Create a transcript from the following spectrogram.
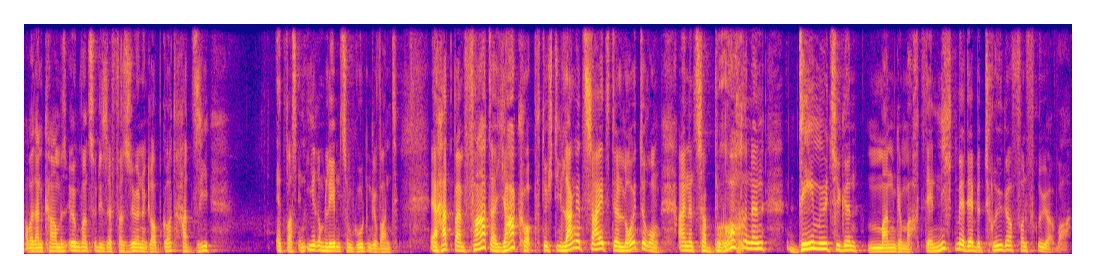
Aber dann kam es irgendwann zu dieser Versöhnung. Ich glaube, Gott hat sie etwas in ihrem Leben zum Guten gewandt. Er hat beim Vater Jakob durch die lange Zeit der Läuterung einen zerbrochenen, demütigen Mann gemacht, der nicht mehr der Betrüger von früher war.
